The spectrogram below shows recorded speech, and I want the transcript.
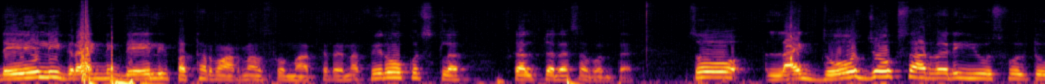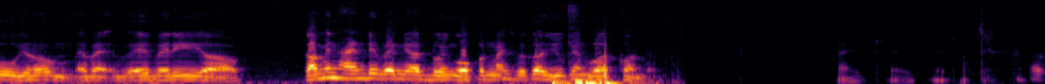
daily grinding daily पत्थर मारना उसको मारते रहना फिर वो कुछ स्कल्पचर ऐसा बनता है सो लाइक दो jokes are very useful to you know very ve- a very come in handy when you are doing open mics because you can work on them. right right right uh,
